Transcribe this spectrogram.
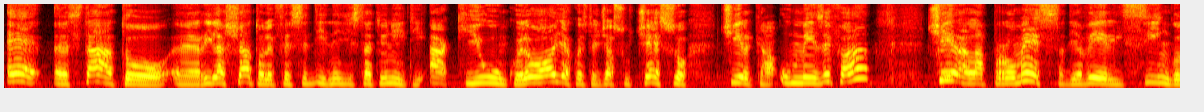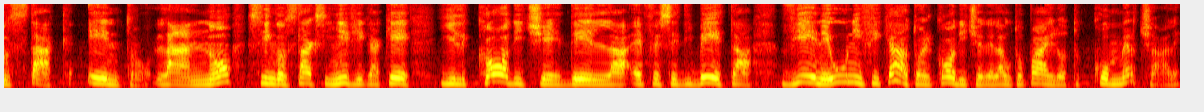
è eh, stato eh, rilasciato l'FSD negli Stati Uniti a chiunque lo voglia, questo è già successo circa un mese fa c'era la promessa di avere il single stack entro l'anno. Single stack significa che il codice della FSD beta viene unificato al codice dell'autopilot commerciale.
